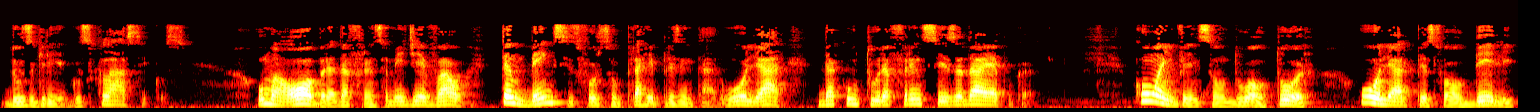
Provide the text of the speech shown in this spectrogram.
dos gregos clássicos. Uma obra da França medieval também se esforçou para representar o olhar da cultura francesa da época. Com a invenção do autor, o olhar pessoal dele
